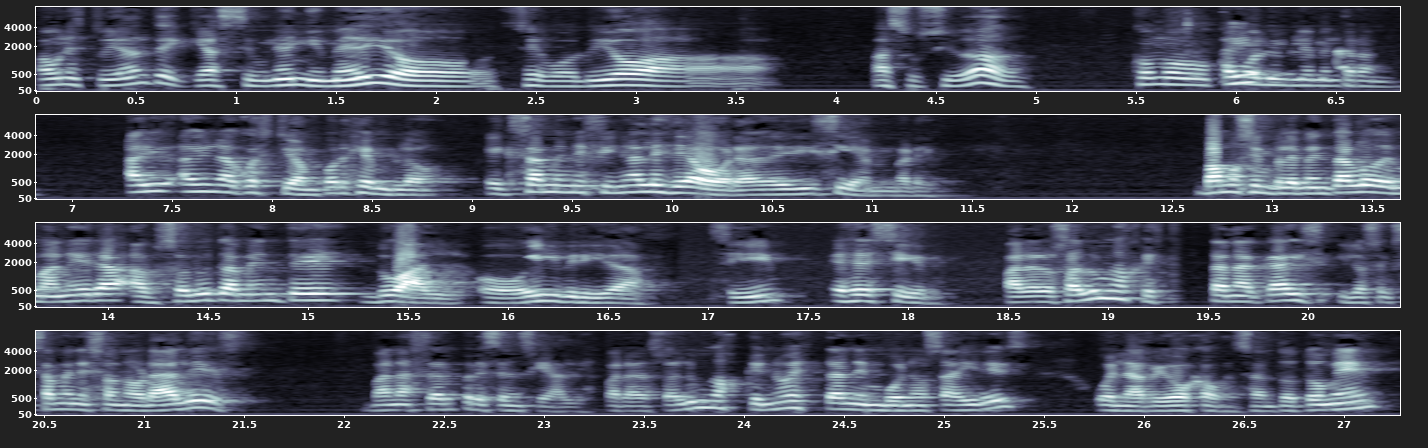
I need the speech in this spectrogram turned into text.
a un estudiante que hace un año y medio se volvió a, a su ciudad. ¿Cómo, lo implementarán? Hay, una cuestión, por ejemplo, exámenes finales de ahora, de diciembre. Vamos a implementarlo de manera absolutamente dual o híbrida, ¿sí? Es decir, para los alumnos que están acá y, los exámenes son orales, van a ser presenciales. Para los alumnos que no están en Buenos Aires o en La Rioja o en Santo Tomé,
